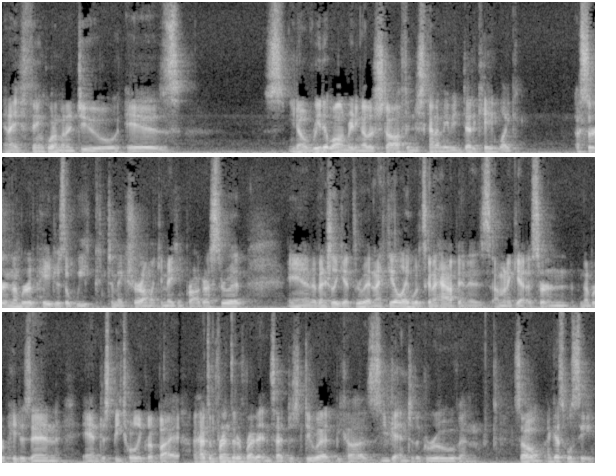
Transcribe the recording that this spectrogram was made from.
And I think what I'm going to do is, you know, read it while I'm reading other stuff and just kind of maybe dedicate like a certain number of pages a week to make sure I'm like making progress through it and eventually get through it. And I feel like what's going to happen is I'm going to get a certain number of pages in and just be totally gripped by it. I've had some friends that have read it and said just do it because you get into the groove. And so I guess we'll see.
